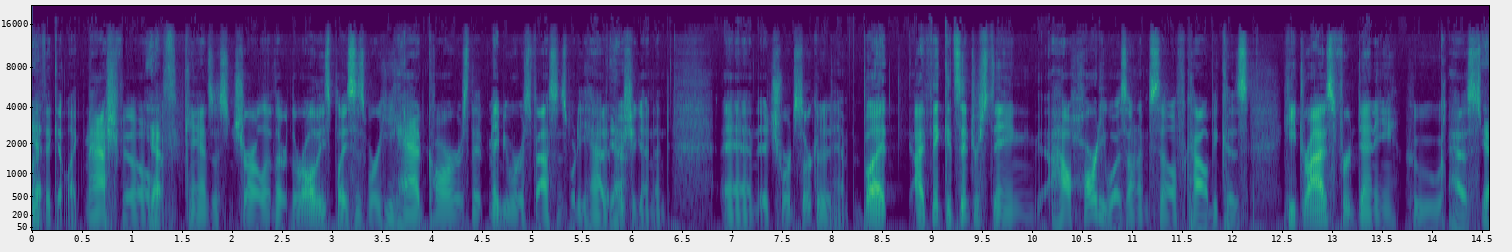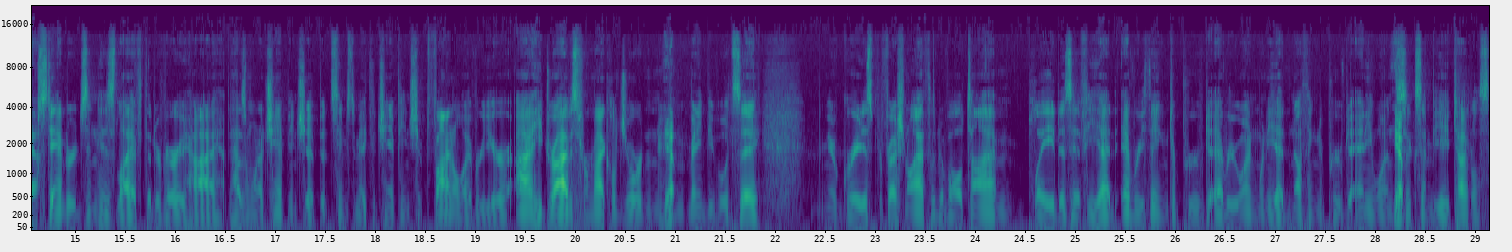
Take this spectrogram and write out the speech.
him, I think, at like Nashville Yes. and Kansas and Charlotte. There, there were all these places where he had cars that maybe were as fast as what he had at Yeah. Michigan, and, and it short circuited him. But I think it's interesting how hard he was on himself, Kyle, because he drives for Denny, who has Yeah. standards in his life that are very high, hasn't won a championship. It seems to make the championship final every year. Uh, he drives for Michael Jordan, who Yep. many people would say, you know, greatest professional athlete of all time, played as if he had everything to prove to everyone when he had nothing to prove to anyone. Yep. Six NBA titles.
